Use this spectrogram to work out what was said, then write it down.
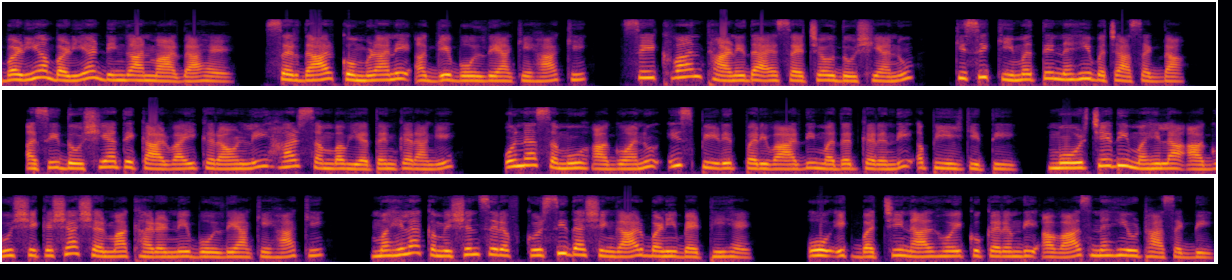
ਬੜੀਆਂ-ਬੜੀਆਂ ਡਿੰਗਾਂ ਮਾਰਦਾ ਹੈ। ਸਰਦਾਰ ਕੁੰਬੜਾ ਨੇ ਅੱਗੇ ਬੋਲਦਿਆਂ ਕਿਹਾ ਕਿ ਸੇਖਵਾਨ ਥਾਣੇ ਦਾ ਐਸਐਚਓ ਦੋਸ਼ੀਆਂ ਨੂੰ ਕਿਸੇ ਕੀਮਤ ਤੇ ਨਹੀਂ ਬਚਾ ਸਕਦਾ। ਅਸੀਂ ਦੋਸ਼ੀਆਂ ਤੇ ਕਾਰਵਾਈ ਕਰਾਉਣ ਲਈ ਹਰ ਸੰਭਵ ਯਤਨ ਕਰਾਂਗੇ। ਉਹਨਾਂ ਸਮੂਹ ਆਗੂਆਂ ਨੂੰ ਇਸ ਪੀੜਿਤ ਪਰਿਵਾਰ ਦੀ ਮਦਦ ਕਰਨ ਦੀ ਅਪੀਲ ਕੀਤੀ। ਮੋਰਚੇ ਦੀ ਮਹਿਲਾ ਆਗੂ ਸ਼ਿਕਸ਼ਾ ਸ਼ਰਮਾ ਖਰੜ ਨੇ ਬੋਲਦਿਆਂ ਕਿਹਾ ਕਿ ਮਹਿਲਾ ਕਮਿਸ਼ਨ ਸਿਰਫ ਕੁਰਸੀ ਦਾ ਸ਼ਿੰਗਾਰ ਬਣੀ ਬੈਠੀ ਹੈ। ਉਹ ਇੱਕ ਬੱਚੀ ਨਾਲ ਹੋਏ ਕੁਕਰਮ ਦੀ ਆਵਾਜ਼ ਨਹੀਂ ਉਠਾ ਸਕਦੀ।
